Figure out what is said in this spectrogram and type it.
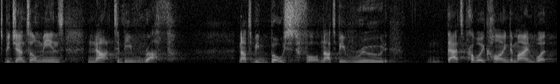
To be gentle means not to be rough, not to be boastful, not to be rude. That's probably calling to mind what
